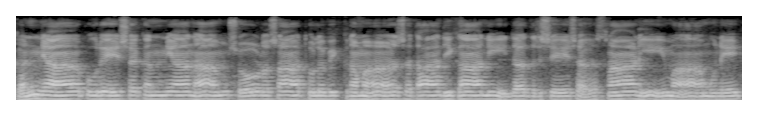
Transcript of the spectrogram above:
कन्यापुरेशकन्यानां षोडशातुलविक्रमः शताधिकानि ददृशे सहस्राणि मामुने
